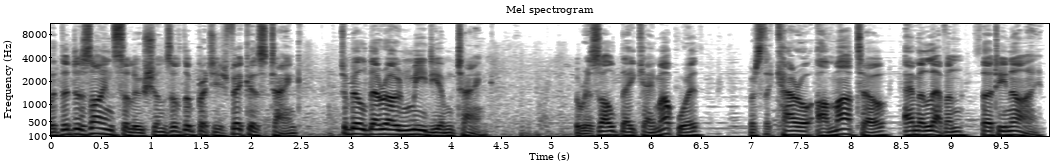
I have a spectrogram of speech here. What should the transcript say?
with the design solutions of the British Vickers tank to build their own medium tank. The result they came up with was the Carro Armato M1139.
